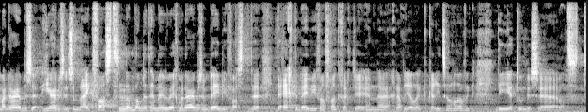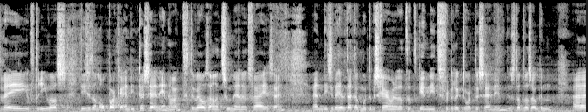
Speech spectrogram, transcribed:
Maar daar hebben ze, hier hebben ze dus een lijk vast dat dan met hem mee beweegt, maar daar hebben ze een baby vast. De, de echte baby van Frank Cartier en Gabrielle Carizzo, geloof ik. Die toen dus eh, wat twee of drie was. Die ze dan oppakken en die tussen hen in hangt. Terwijl ze aan het zoenen en het vrijen zijn. En die ze de hele tijd ook moeten beschermen dat het kind niet verdrukt wordt tussen hen in. Dus dat was ook een. eh,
